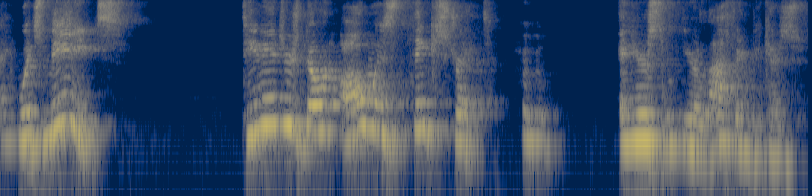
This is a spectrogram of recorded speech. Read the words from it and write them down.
Right. which means teenagers don't always think straight. and you're you're laughing because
